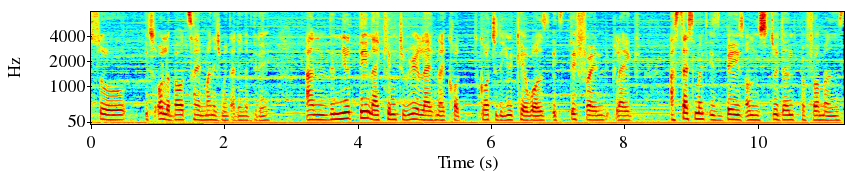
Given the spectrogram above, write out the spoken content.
So it's all about time management at the end of the day. And the new thing I came to realize when I got, got to the UK was it's different. Like assessment is based on student performance.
